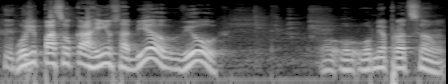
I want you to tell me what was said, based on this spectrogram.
Hoje passa o carrinho, sabia? Viu? Ô, ô, minha produção,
